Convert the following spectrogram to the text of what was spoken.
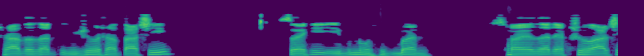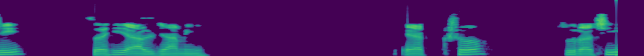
সাত হাজার তিনশো সাতাশি, সাহি ইবনু হিব্বান ছয় হাজার একশো আশি, সাহি আল জামি একশো চুরাশি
